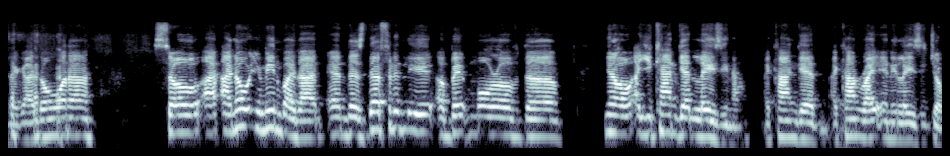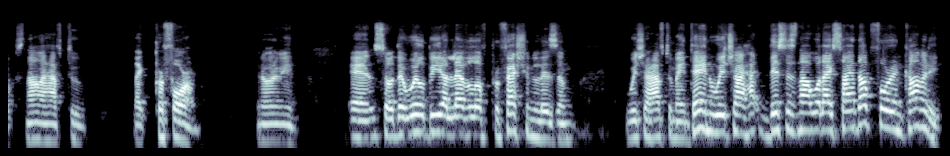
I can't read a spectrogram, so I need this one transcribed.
Like I don't wanna. So I, I know what you mean by that, and there's definitely a bit more of the, you know, you can't get lazy now. I can't get, I can't write any lazy jokes. Now I have to, like, perform. You know what I mean? And so there will be a level of professionalism which I have to maintain, which I ha- this is not what I signed up for in comedy.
